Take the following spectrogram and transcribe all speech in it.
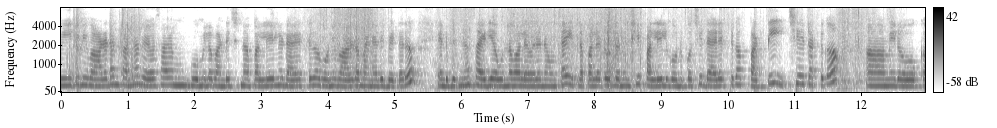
వీటిని వాడడం కన్నా వ్యవసాయం భూమిలో పండించిన పల్లీలని డైరెక్ట్గా కొని వాడడం అనేది బెటర్. అండ్ బిజినెస్ ఐడియా ఉన్న వాళ్ళు ఎవరైనా ఉంటే ఇట్లా పల్లెటూర్ల నుంచి పల్లీలు కొనుక్కొచ్చి డైరెక్ట్గా పట్టి ఇచ్చేటట్టుగా మీరు ఒక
